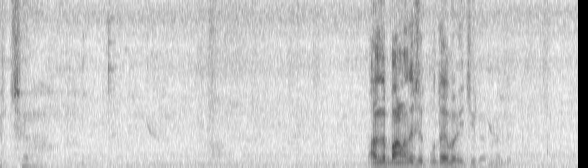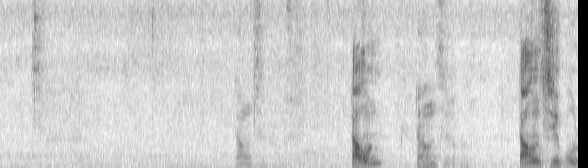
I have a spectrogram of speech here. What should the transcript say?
আচ্ছা। আপনার বাংলাদেশে কোথায় বাড়ি ছিল আপনাদের? Town Sreepur. Town? Town Sreepur. Town Sreepur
